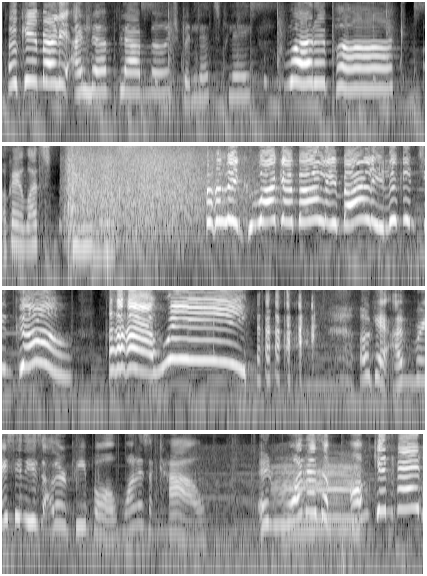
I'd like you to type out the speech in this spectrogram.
Okay, Molly, I love Blob Merge, but let's play Water Park. Okay, let's do this. Holy guacamole, Molly, look at you go. Whee! okay, I'm racing these other people. One is a cow. And one has a pumpkin head?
